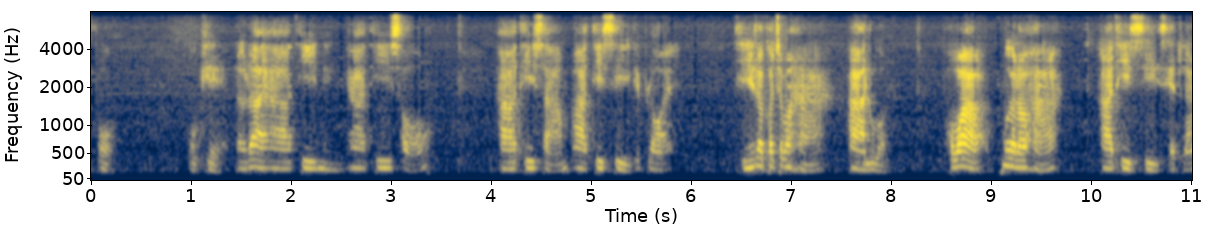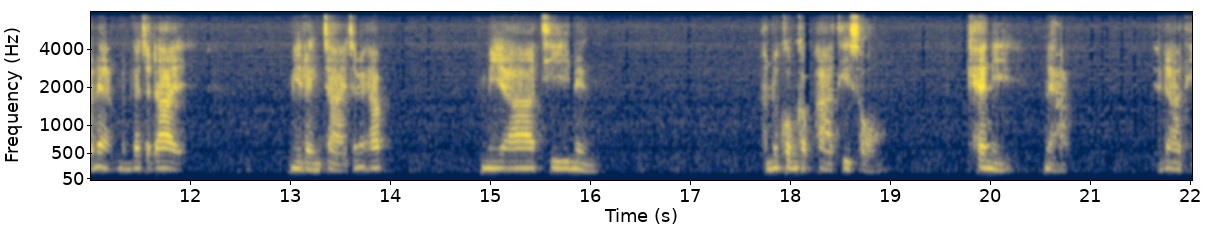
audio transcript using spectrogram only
20 โอห์ม โอเค เราได้ RT 1 RT 2 RT 3 RT 4เรียบร้อย ทีนี้เราก็จะมาหา R รวม เพราะว่าเมื่อเราหา RT 4เสร็จแล้วเนี่ยมันก็จะได้มีแรงจ่ายใช่ไหมครับ มี RT 1อนุกรมกับ RT 2แค่นี้นะครับเป็น RT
